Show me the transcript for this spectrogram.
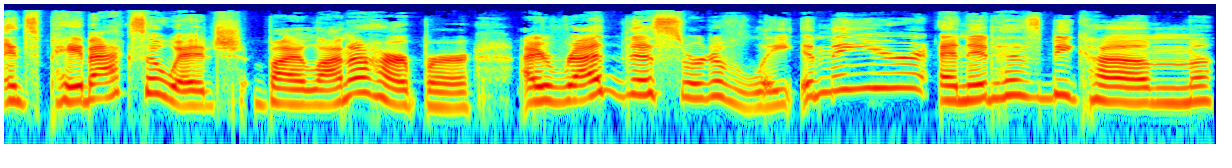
It's Payback's a Witch by Lana Harper. I read this sort of late in the year and it has become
